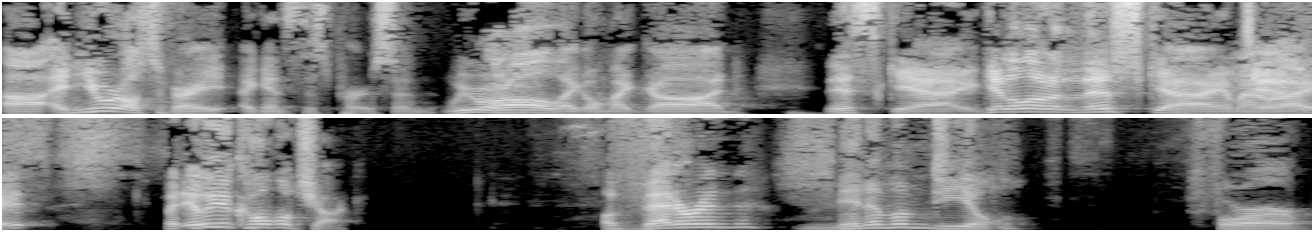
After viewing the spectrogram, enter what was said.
Uh, and you were also very against this person. We were Mhm. all like, "Oh my god, this guy! Get a load of this guy." Am I Yeah. right? But Ilya Kovalchuk, a veteran minimum deal for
